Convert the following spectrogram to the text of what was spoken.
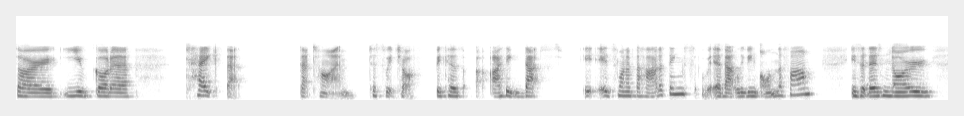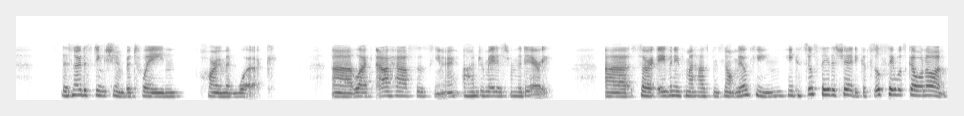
So you've got to take that that time to switch off because I think that's it, it's one of the harder things about living on the farm is that there's no there's no distinction between home and work. Uh, like our house is, you know, 100 meters from the dairy. Uh, so even if my husband's not milking, he can still see the shed. He can still see what's going on.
